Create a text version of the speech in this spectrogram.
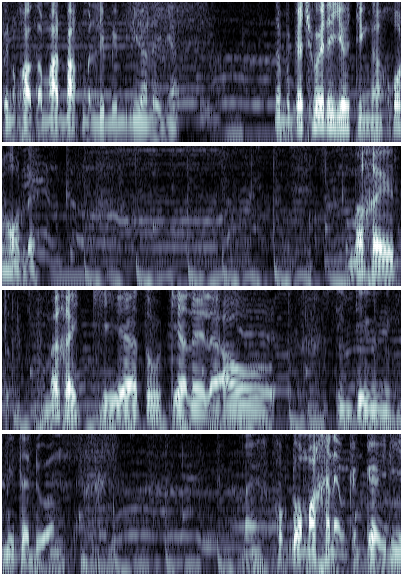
เป็นความสามารถบั๊กเหมือนเลมเมเลียอะไรเงี้ย แต่มันก็ช่วยได้เยอะจริงนะ โคตรโหดเลย ผมไม่เคยผมไม่เคยเกียร์ตู้เกียร์เลยเลยเอาจริง ๆ มีแต่ดวงไม่พกดวงมาแค่ไหนมันก็เกิดอยู่ดี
